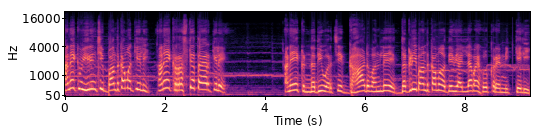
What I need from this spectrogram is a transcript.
अनेक विहिरींची बांधकामं केली अनेक रस्ते तयार केले. अनेक नदीवरचे घाट बांधले दगडी बांधकामं देवी अहिल्याबाई होळकर यांनी केली.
